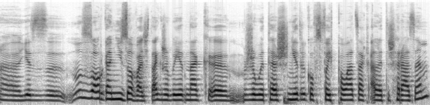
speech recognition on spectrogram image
e, je z, no, zorganizować, tak, żeby jednak e, żyły też nie tylko w swoich pałacach, ale też razem.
